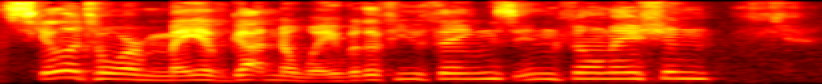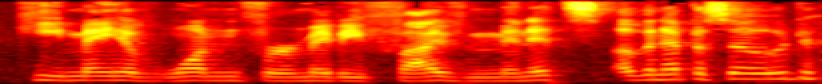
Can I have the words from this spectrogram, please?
Skeletor may have gotten away with a few things in Filmation. He may have won for maybe five minutes of an episode,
